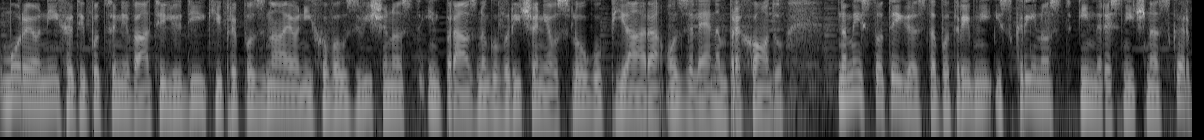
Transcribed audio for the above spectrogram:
morajo nehati podcenjevati ljudi, ki prepoznajo njihovo vzvišenost in prazno govoričenje v slogu PR-a o zelenem prehodu. Namesto tega sta potrebni iskrenost in resnična skrb,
